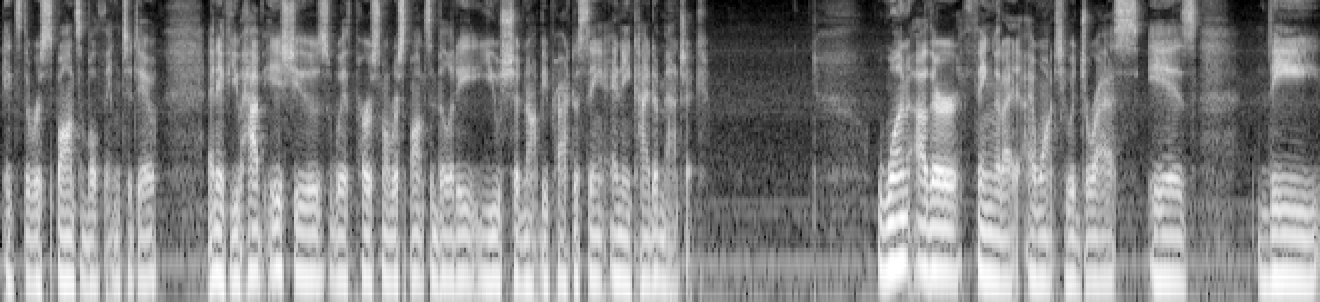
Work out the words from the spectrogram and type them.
It's the responsible thing to do. And if you have issues with personal responsibility, you should not be practicing any kind of magic. One other thing that I, I want to address is the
